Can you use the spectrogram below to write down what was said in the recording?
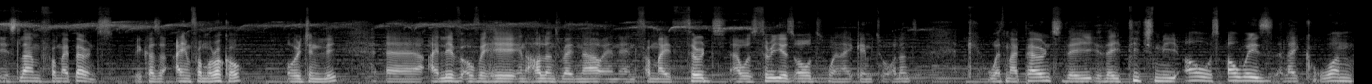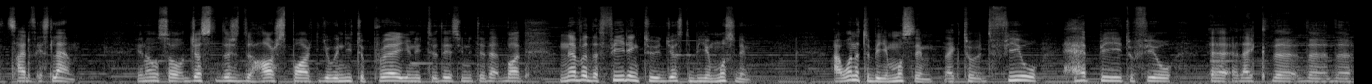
Islam from my parents because I am from Morocco originally. Uh, I live over here in Holland right now and, and from my third, I was three years old when I came to Holland. With my parents, they, they teach me always, always like one side of Islam you know so just this is the harsh part you need to pray you need to this you need to that but never the feeling to just be a muslim. I wanted to be a muslim like to feel happy to feel uh, like the, the, the,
